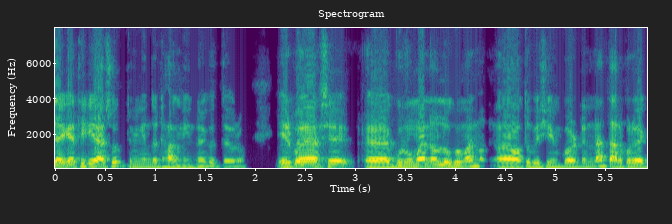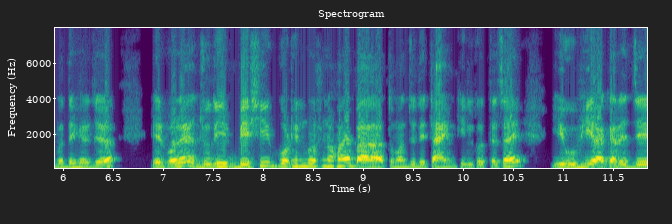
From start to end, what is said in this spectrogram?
জায়গা থেকে আসুক, তুমি কিন্তু ঢাল নির্ণয় করতে পারো। এরপরে আসে গুরুমান ও লঘুমান অত বেশি ইম্পর্টেন্ট না। তারপরে একবার দেখে যে এরপরে যদি বেশি কঠিন প্রশ্ন হয় বা তোমার যদি টাইম কিল করতে চাই ইউভি আকারে যে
